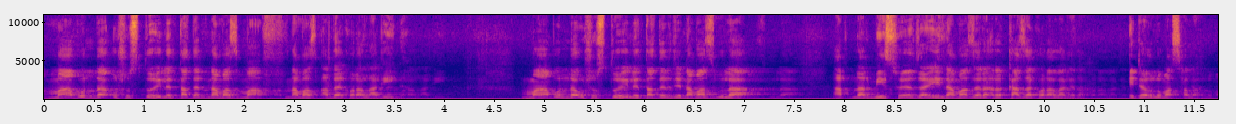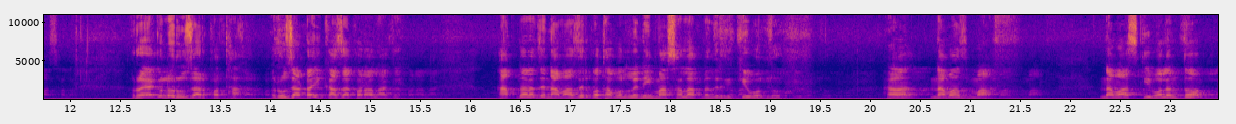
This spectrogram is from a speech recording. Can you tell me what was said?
মা বোনরা অসুস্থ হইলে তাদের নামাজ মাফ, নামাজ আদায় করা লাগেই না। মা বোনরা অসুস্থ হইলে তাদের যে নামাজগুলা আপনার মিস হয়ে যায়, এই নামাজের আর কাজা করা লাগে না। এটা হলো মাসালা। রয়ে গেল রোজার কথা। রোজাটাই কাজা করা লাগে। আপনারা যে নামাজের কথা বললেন, এই মাসালা আপনাদেরকে কে বলল? হ্যাঁ? নামাজ মাফ। নামাজ কি বলেন তো?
